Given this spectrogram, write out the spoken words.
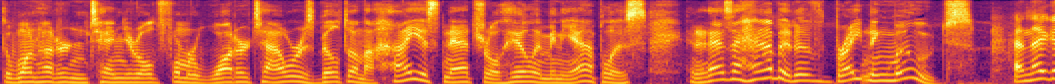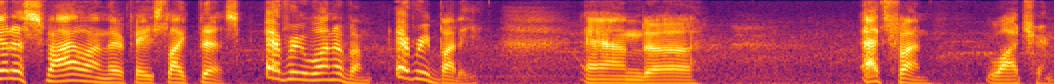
The 110 year old former water tower is built on the highest natural hill in Minneapolis, and it has a habit of brightening moods. And they got a smile on their face like this every one of them, everybody. And uh, that's fun watching.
